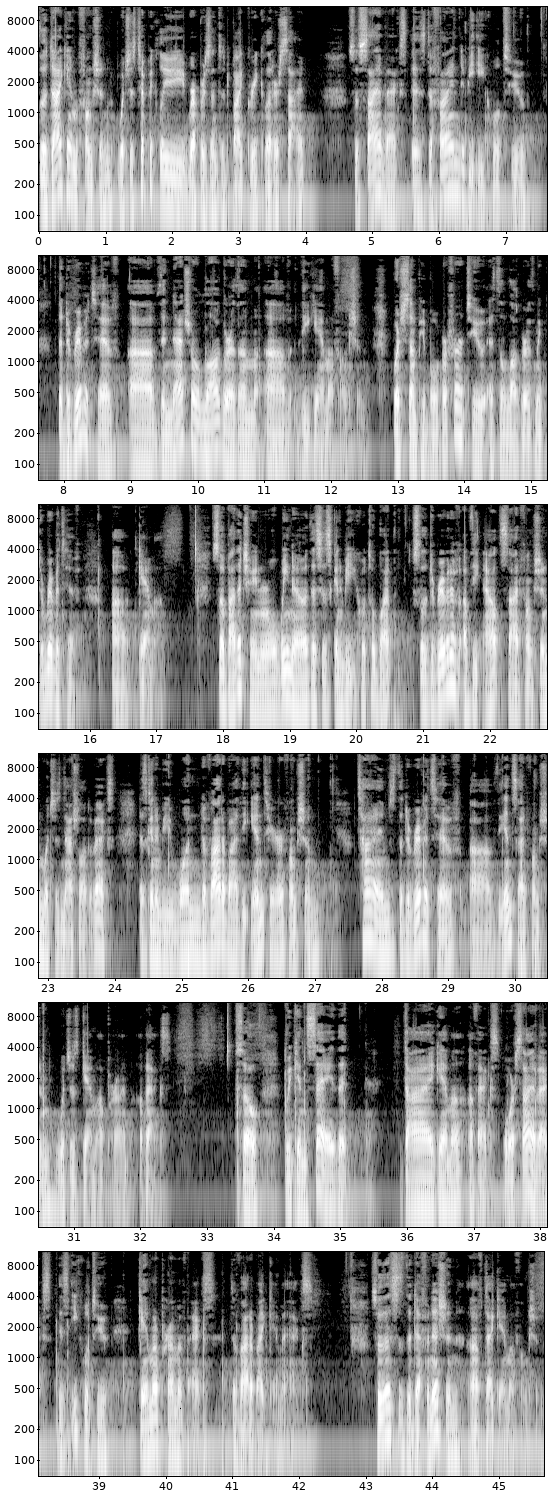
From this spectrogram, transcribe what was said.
So the digamma function, which is typically represented by Greek letter psi, so psi of x is defined to be equal to the derivative of the natural logarithm of the gamma function, which some people refer to as the logarithmic derivative of gamma. So by the chain rule, we know this is going to be equal to what? So the derivative of the outside function, which is natural log of x, is going to be 1 divided by the interior function times the derivative of the inside function, which is gamma prime of x. So we can say that digamma of x, or psi of x, is equal to gamma prime of x divided by gamma x. So this is the definition of digamma function.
